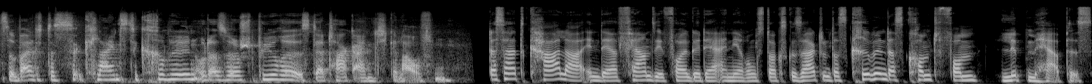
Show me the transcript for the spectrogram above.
Sobald ich das kleinste Kribbeln oder so spüre, ist der Tag eigentlich gelaufen. Das hat Carla in der Fernsehfolge der Ernährungsdocs gesagt. Und das Kribbeln, das kommt vom Lippenherpes.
